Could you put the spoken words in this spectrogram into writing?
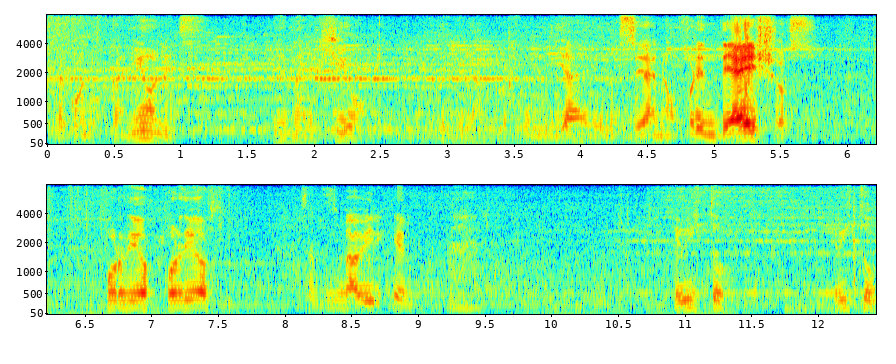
hasta con los cañones, emergió desde las profundidades del océano frente a ellos. Por Dios, por Dios, Santísima Virgen, he visto, he visto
